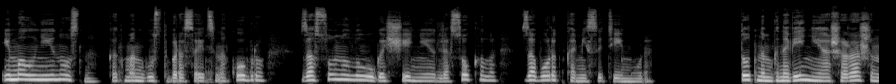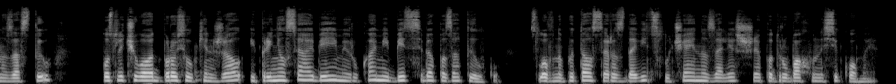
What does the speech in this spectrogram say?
и молниеносно, как мангуст бросается на кобру, засунула угощение для сокола за ворот комисса Теймура. Тот на мгновение ошарашенно застыл, после чего отбросил кинжал и принялся обеими руками бить себя по затылку, словно пытался раздавить случайно залезшее под рубаху насекомое.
